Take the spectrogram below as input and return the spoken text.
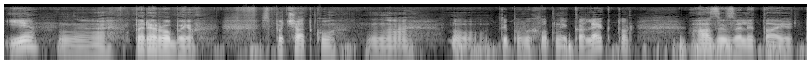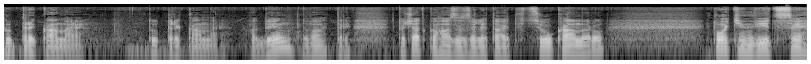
і переробив. Спочатку ну, типу вихлопний колектор, гази залітають. Тут три камери. Тут три камери. Один, два, три. Спочатку гази залітають в цю камеру. Потім відси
